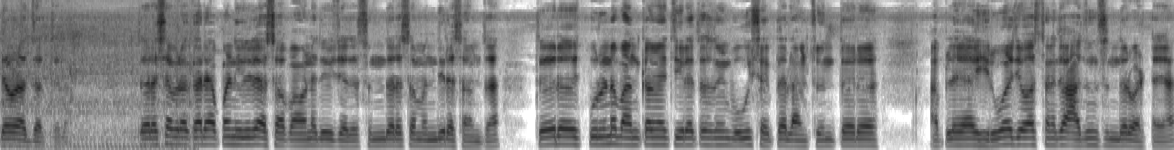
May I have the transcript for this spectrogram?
देवळात जातला तर अशा प्रकारे आपण इलेले असा पावना देवीच्या सुंदर असं मंदिर असा आमचा. तर पूर्ण बांधकाम या चिऱ्याचं तुम्ही बघू शकता लांबसून. तर आपल्या हिरवळ जेव्हा असताना तेव्हा अजून सुंदर वाटतं या.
